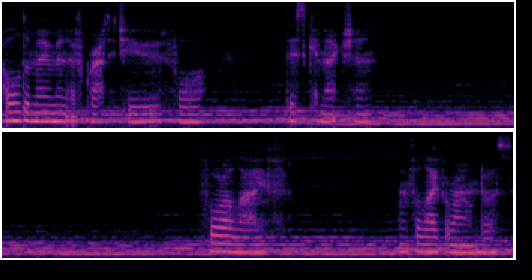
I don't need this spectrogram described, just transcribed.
Hold a moment of gratitude for this connection, for our life, and for life around us.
